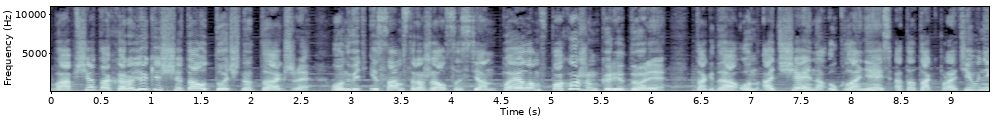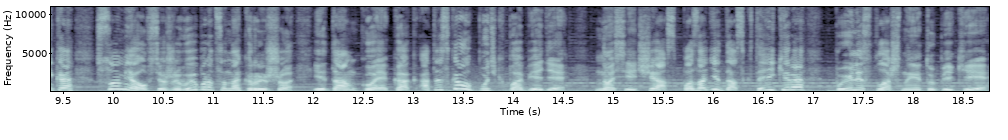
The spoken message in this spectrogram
Вообще-то, Харуюки считал точно так же. Он ведь и сам сражался с Сян Пайлом в похожем коридоре. Тогда он, отчаянно уклоняясь от атак противника, сумел все же выбраться на крышу, и там кое-как отыскал путь к победе. Но сейчас позади Дасктейкера были сплошные тупики.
